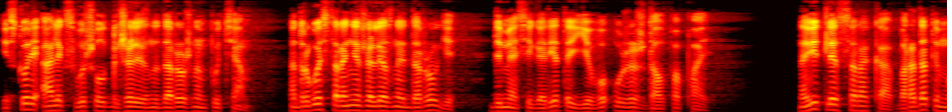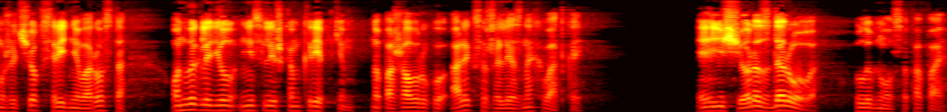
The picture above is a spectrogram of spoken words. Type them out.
И вскоре Алекс вышел к железнодорожным путям. На другой стороне железной дороги, дымя сигаретой, его уже ждал Папай. На вид лет сорока, бородатый мужичок среднего роста, он выглядел не слишком крепким, но пожал руку Алекса железной хваткой. «И еще раз здорово!» — улыбнулся Папай.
